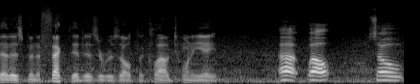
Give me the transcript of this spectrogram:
that has been affected as a result of Cloud 28. Uh, well, so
